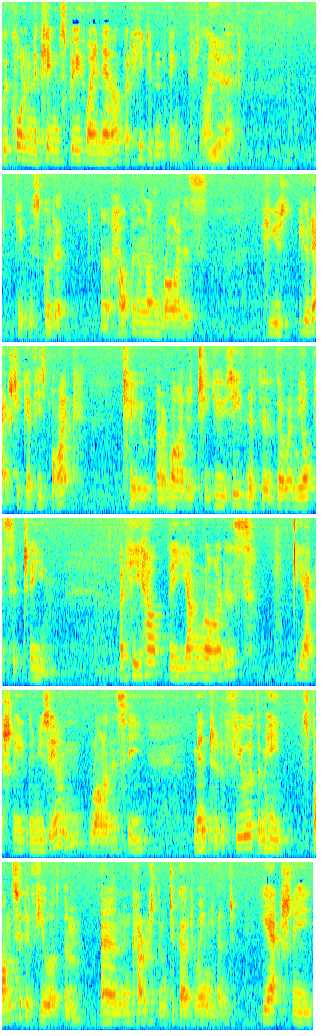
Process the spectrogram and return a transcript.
We call him the King of Speedway now, but he didn't think like Yeah. that. He was good at uh, helping a lot of riders. He, used, he would actually give his bike to a rider to use, even if they were in the opposite team. But he helped the young riders. He actually, the New Zealand riders, he mentored a few of them. He sponsored a few of them and encouraged them to go to England. He actually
